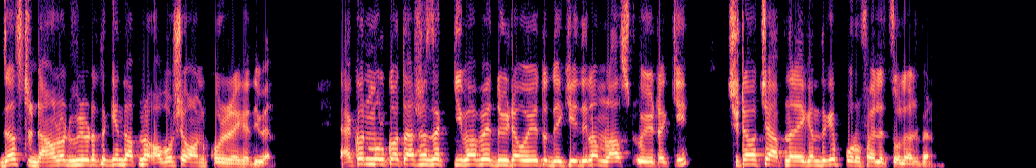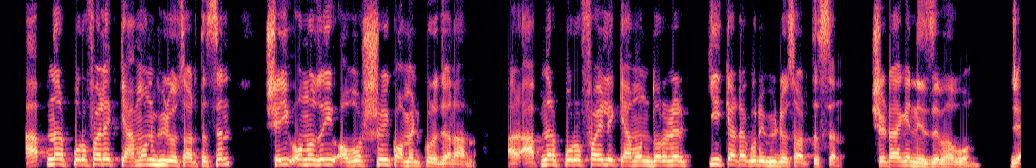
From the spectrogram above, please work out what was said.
জাস্ট ডাউনলোড ভিডিওটাতে কিন্তু আপনার অবশ্যই অন করে রেখে দিবেন। এখন মূল কথা আসা যাক, কীভাবে দুইটা ওয়ে তো দেখিয়ে দিলাম লাস্ট ওয়েটা কি? সেটা হচ্ছে আপনারা এখান থেকে প্রোফাইলে চলে আসবেন। আপনার প্রোফাইলে কেমন ভিডিও ছাড়তেছেন, সেই অনুযায়ী অবশ্যই কমেন্ট করে জানান। আর আপনার প্রোফাইলে কেমন ধরনের, কি ক্যাটাগরি ভিডিও ছাড়তেছেন, সেটা আগে নিজে ভাবুন। যে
